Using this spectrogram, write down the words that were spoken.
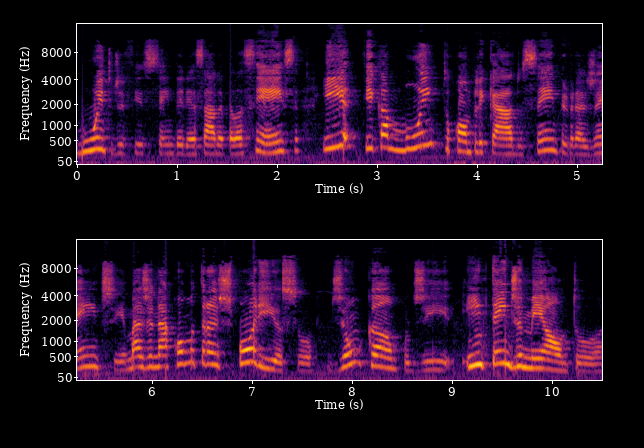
muito difícil ser endereçada pela ciência e fica muito complicado sempre para a gente imaginar como transpor isso de um campo de entendimento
